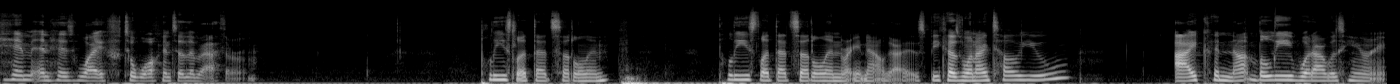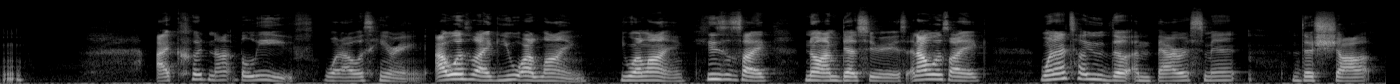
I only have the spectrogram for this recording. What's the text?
him and his wife to walk into the bathroom. Please let that settle in. Please let that settle in right now, guys. Because when I tell you, I could not believe what I was hearing. I could not believe what I was hearing. I was like, You are lying. You are lying. He's just like, no, I'm dead serious. And I was like, when I tell you the embarrassment, the shock,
